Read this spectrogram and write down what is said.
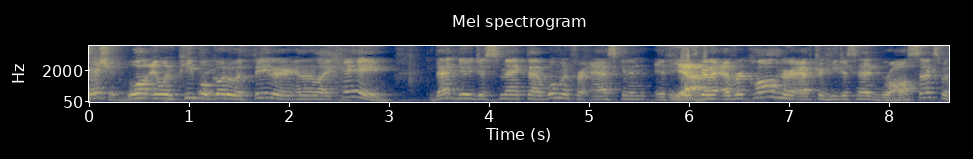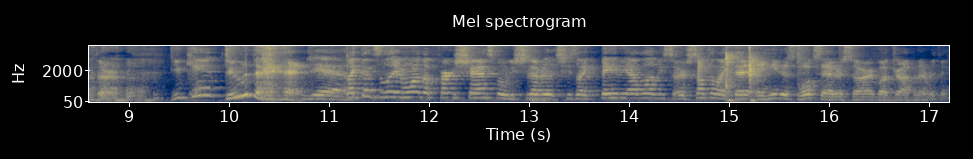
transition. well, and when people go to a theater and they're like, hey. That dude just smacked that woman for asking if he Yeah. was gonna ever call her after he just had raw sex with her. you can't do that. Yeah. like that's in one of the first Shaft movies. She's ever. She's like, "Baby, I love you," or something like that, and he just looks at her. Sorry about dropping everything.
